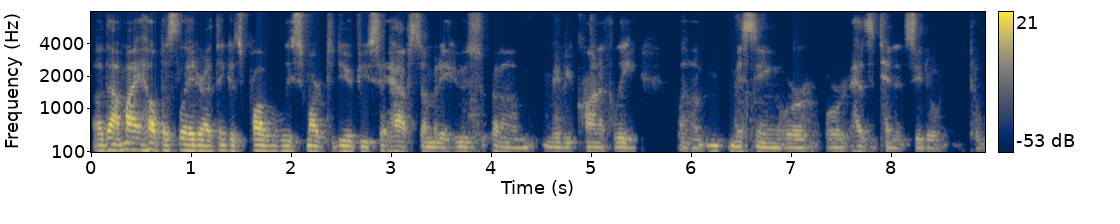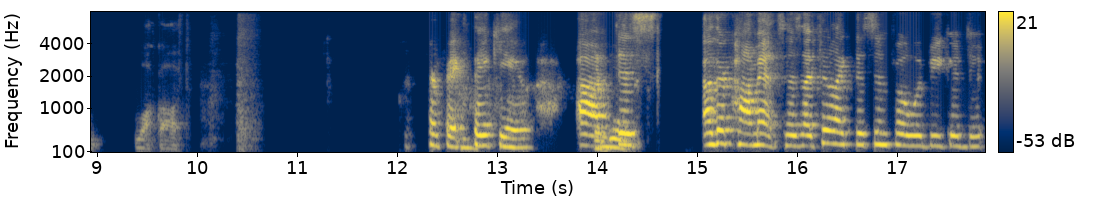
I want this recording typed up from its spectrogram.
uh, that might help us later. I think it's probably smart to do if you say, have somebody who's um, maybe chronically um, missing or or has a tendency to to walk off. Perfect, thank you. Um, this other comment says, I feel like this info would be good to,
